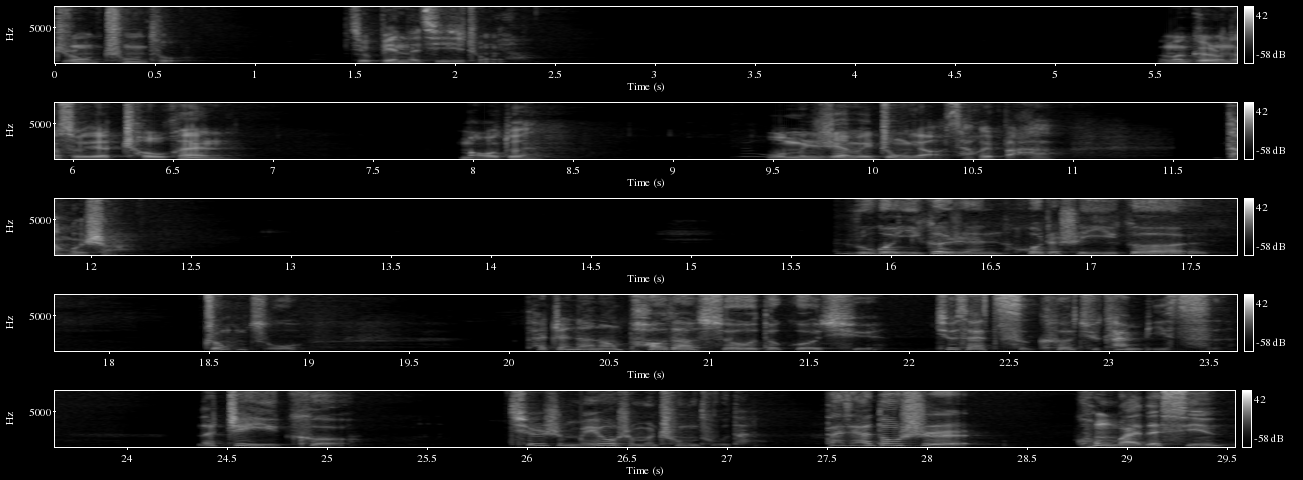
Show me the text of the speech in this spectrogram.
这种冲突就变得极其重要。我们各种的所谓的仇恨、矛盾，我们认为重要，才会把它当回事儿。如果一个人或者是一个种族，他真的能抛掉所有的过去。就在此刻去看彼此，那这一刻其实是没有什么冲突的，大家都是空白的心，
